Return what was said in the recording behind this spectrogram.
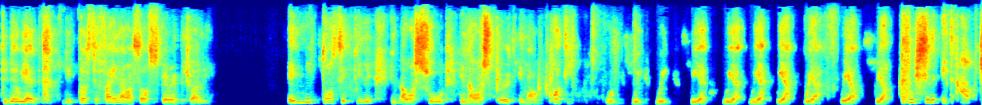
Today we are detoxifying ourselves spiritually. Any toxic thing in our soul, in our spirit, in our body, we we we we are we are we are we are we are we are pushing it out.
